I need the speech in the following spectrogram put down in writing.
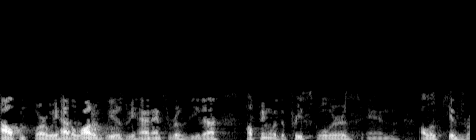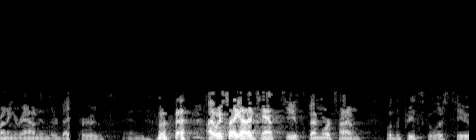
and we had a lot of leaders. We had Auntie Rosita helping with the preschoolers and all those kids running around in their diapers. And I wish I got a chance to spend more time with the preschoolers too.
